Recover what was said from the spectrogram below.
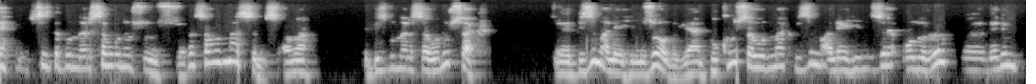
eh siz de bunları savunursunuz ya da savunmazsınız ama biz bunları savunursak e, bizim aleyhimize olur. Yani hukuku savunmak bizim aleyhimize oluru e, benim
